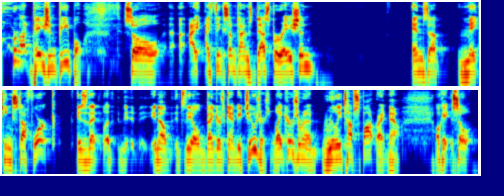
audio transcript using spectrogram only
we're not patient people. So I, I think sometimes desperation ends up making stuff work. Is that uh, you know it's the old beggars can't be choosers. Lakers are in a really tough spot right now. Okay, so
